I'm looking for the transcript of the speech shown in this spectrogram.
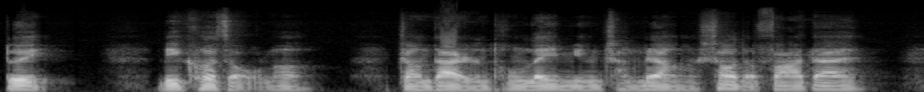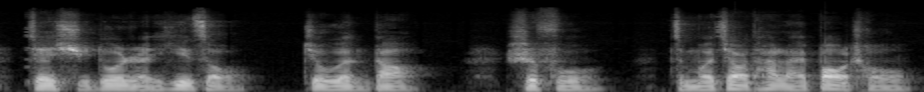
对。”立刻走了。张大人同雷鸣、程亮烧得发呆，见许多人一走，就问道：“师傅，怎么叫他来报仇？”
